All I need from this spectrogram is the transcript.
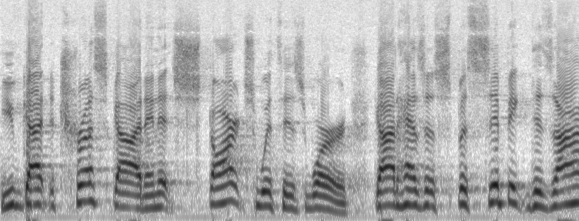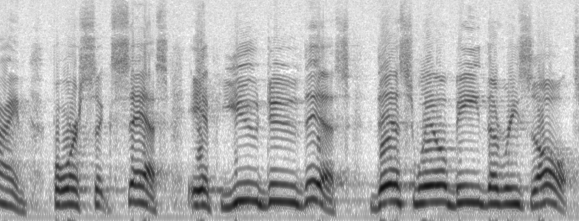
You've got to trust God, and it starts with His Word. God has a specific design for success. If you do this, this will be the result.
